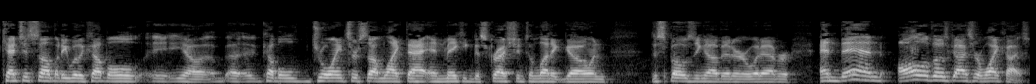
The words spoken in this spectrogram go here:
catching somebody with a couple, you know, a couple joints or something like that, and making discretion to let it go and disposing of it or whatever. And then all of those guys are white guys.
